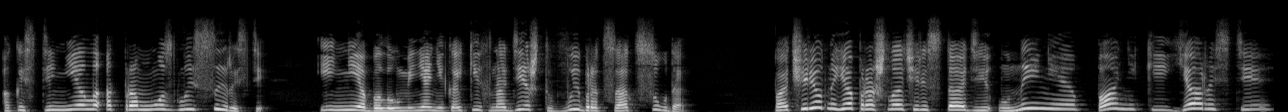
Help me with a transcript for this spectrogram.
окостенела от промозглой сырости, и не было у меня никаких надежд выбраться отсюда. Поочередно я прошла через стадии уныния, паники, ярости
